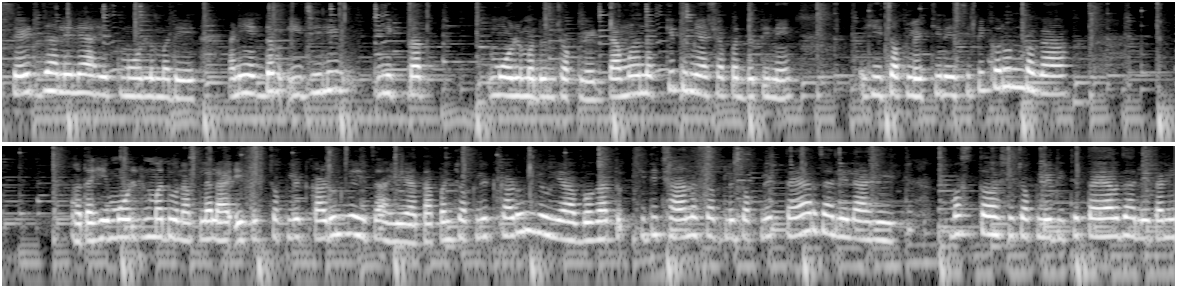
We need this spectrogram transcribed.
सेट झालेले आहेत मोल्डमध्ये आणि एकदम इझिली निघतात मोल्डमधून चॉकलेट त्यामुळे नक्की तुम्ही अशा पद्धतीने ही चॉकलेटची रेसिपी करून बघा. आता हे मोल्डमधून आपल्याला एक एक चॉकलेट काढून घ्यायचं आहे. आता आपण चॉकलेट काढून घेऊया. बघा तू किती छान असं आपलं चॉकलेट तयार झालेलं आहे. मस्त असे चॉकलेट इथे तयार झालेत आणि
